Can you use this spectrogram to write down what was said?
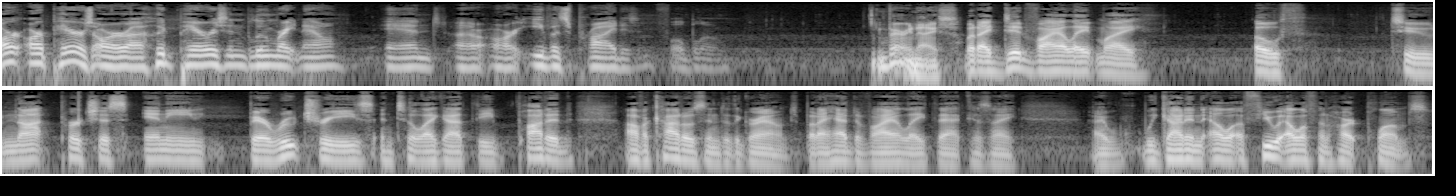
Our our pears, our uh, hood pear is in bloom right now, and uh, our Eva's Pride is in full bloom. Very nice. But I did violate my oath to not purchase any bare root trees until I got the potted avocados into the ground. But I had to violate that because I, I we got in ele- a few elephant heart plums,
